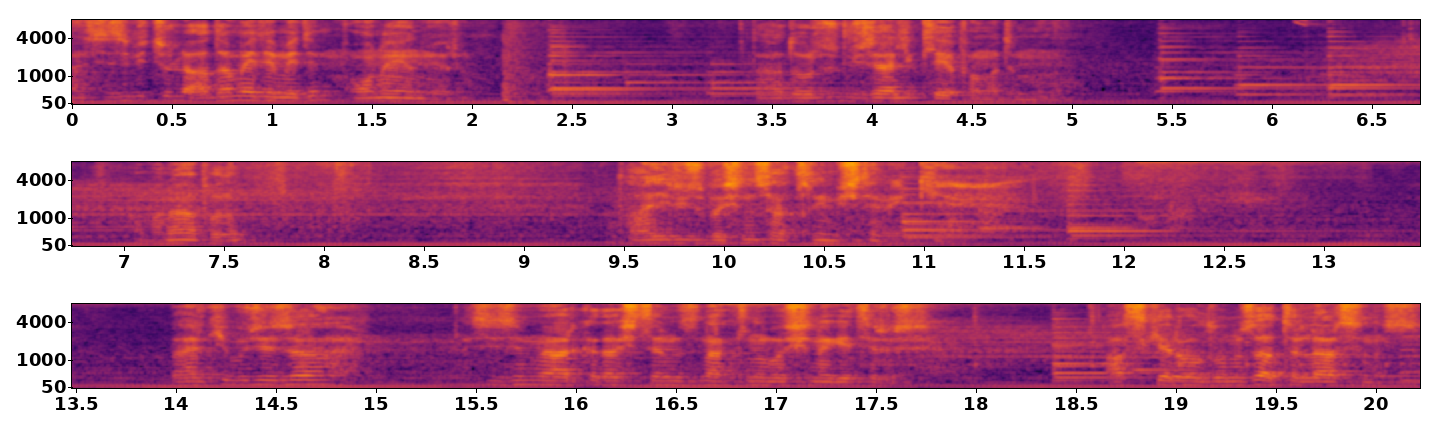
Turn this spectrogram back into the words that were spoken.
Ben sizi bir türlü adam edemedim, ona yanıyorum. Daha doğrusu güzellikle yapamadım bunu. Ama ne yapalım? Tahir yüzbaşını saklıymış demek ki. Belki bu ceza sizin ve arkadaşlarınızın aklını başına getirir. Asker olduğunuzu hatırlarsınız.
